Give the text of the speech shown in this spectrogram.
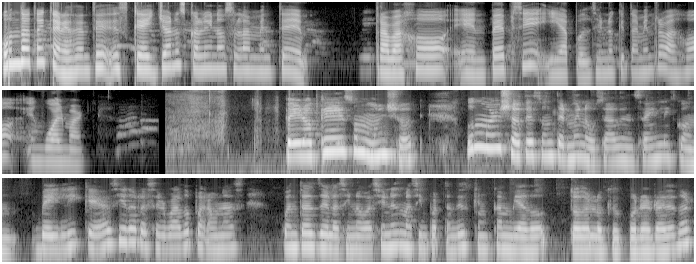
Un dato interesante es que John Scully no solamente trabajó en Pepsi y Apple, sino que también trabajó en Walmart. Pero, ¿qué es un moonshot? Un moonshot es un término usado en Silicon Bailey que ha sido reservado para unas cuantas de las innovaciones más importantes que han cambiado todo lo que ocurre alrededor.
